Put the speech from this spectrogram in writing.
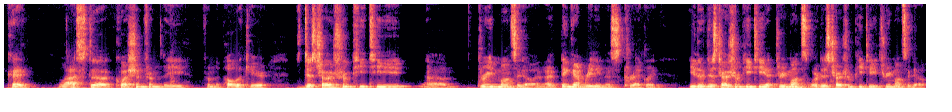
Okay, last uh, question from the from the public here is discharged from PT um, three months ago. I, I think I'm reading this correctly. Either discharged from PT at three months or discharged from PT three months ago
